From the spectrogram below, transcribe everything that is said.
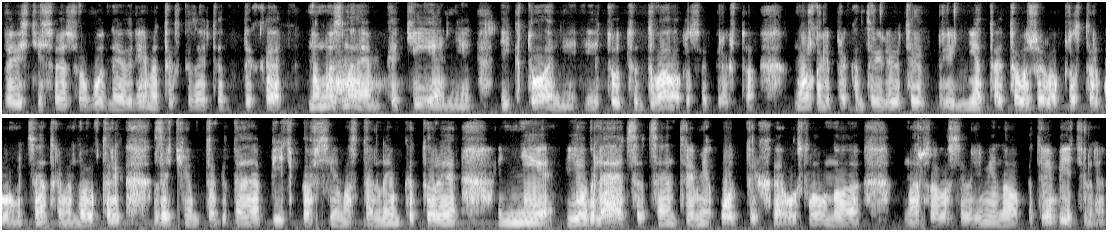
провести свое свободное время, так сказать, отдыхать. Но мы знаем, какие они и кто они. И тут два вопроса. Во-первых, что можно ли проконтролировать или нет, это уже вопрос торговыми центрами. Но, во-вторых, зачем тогда бить по всем остальным, которые не являются центрами отдыха условного нашего современного потребителя.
